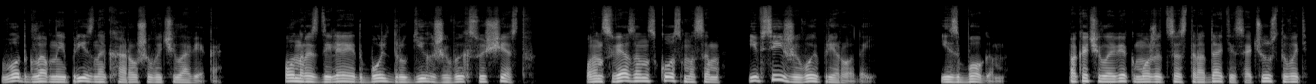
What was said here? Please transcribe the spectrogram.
Вот главный признак хорошего человека. Он разделяет боль других живых существ. Он связан с космосом и всей живой природой. И с Богом. Пока человек может сострадать и сочувствовать,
